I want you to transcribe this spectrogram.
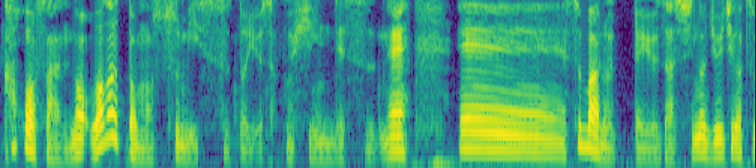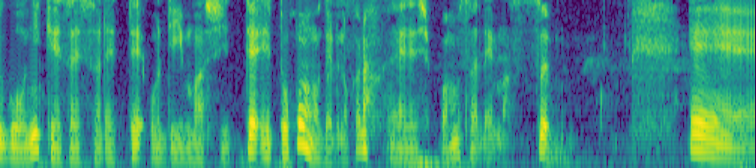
かほさんの我が友スミスという作品ですね。えー、スバルという雑誌の11月号に掲載されておりまして、えっと、本も出るのかな、えー出版もされます。えー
